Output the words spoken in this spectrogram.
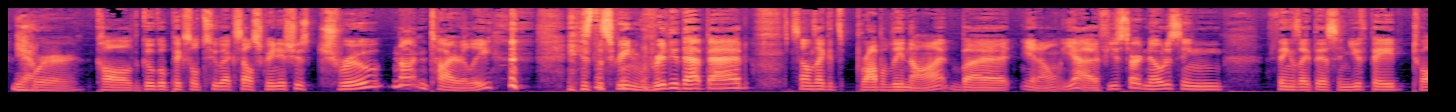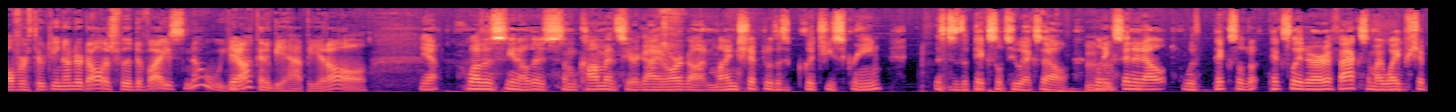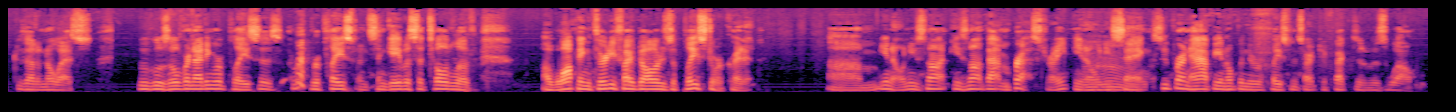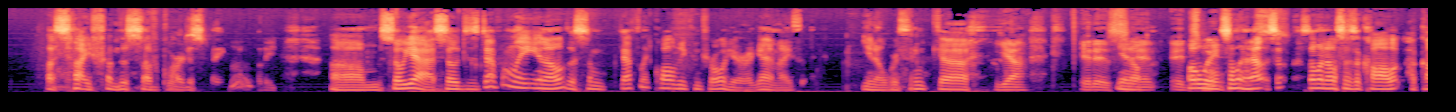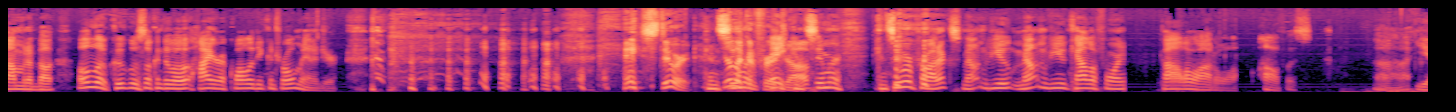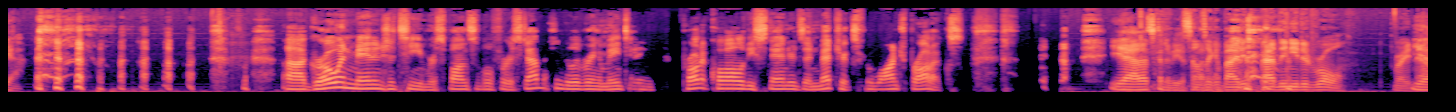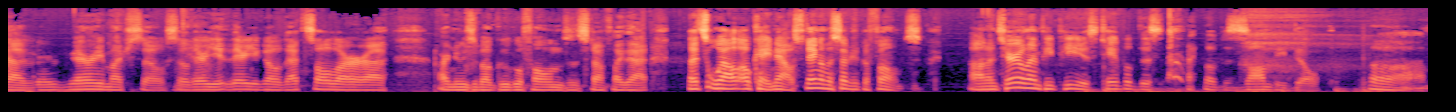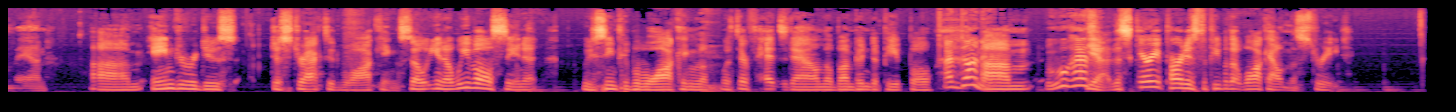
yeah. where called Google Pixel 2 XL screen issues. True, not entirely. Is the screen really that bad? Sounds like it's probably not, but you know, yeah, if you start noticing things like this and you've paid twelve or thirteen hundred dollars for the device, no, you're Yeah. not going to be happy at all. Yeah. Well, there's you know there's some comments here. A guy in Oregon, mine shipped with a glitchy screen. This is the Pixel 2 XL. Blinks in and out with pixel pixelated artifacts, and my wife shipped without an OS. Google's overnighting replaces replacements and gave us a total of a whopping thirty five dollars of Play Store credit. Um, you know, and he's not he's not that impressed, right? You know, and he's saying super unhappy and hoping the replacements aren't defective as well. Aside from the display quality. Um, so yeah, so there's definitely you know there's some definitely quality control here. Again, I, you know, we think. Uh, Yeah, it is. You know, And it's oh wait, mo- someone else, someone else has a call a comment about. Oh look, Google's looking to hire a quality control manager. Hey, Stuart, Consumer- you're looking for a hey, job. Consumer Consumer Products, Mountain View, Mountain View, California, Palo Alto office. Uh, yeah. uh, grow and manage a team responsible for establishing, delivering, and maintaining product quality standards and metrics for launch products. yeah, that's going to be a Sounds like a one. bad, badly needed role right now. Yeah, very, very much so. So Yeah. there you there you go. That's all our uh, our news about Google phones and stuff like that. Let's well, okay. Now, staying on the subject of phones, an Ontario MPP has tabled this. I love the zombie bill. Oh man, um, aimed to reduce distracted walking. So you know we've all seen it. We've seen people walking them with their heads down. They'll bump into people. I've done it. Um, Who has yeah, it? the scary part is the people that walk out in the street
